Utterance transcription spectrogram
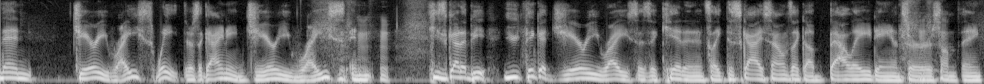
then Jerry Rice. Wait, there's a guy named Jerry Rice, and he's got to be. You think of Jerry Rice as a kid, and it's like this guy sounds like a ballet dancer or something,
